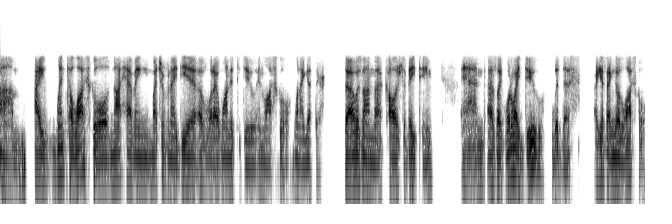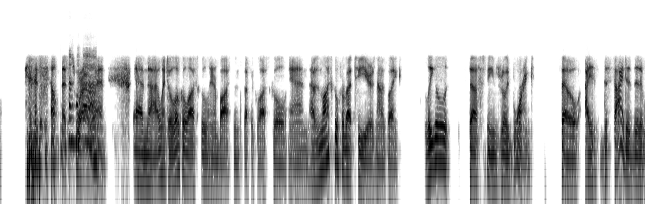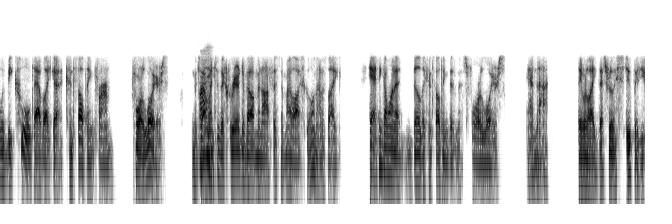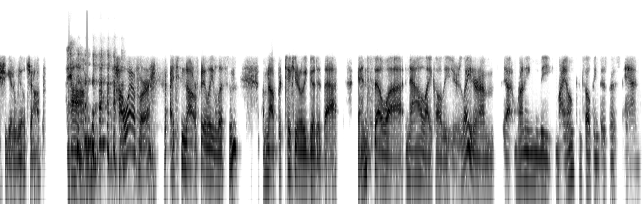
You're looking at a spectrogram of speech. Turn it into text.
um, I went to law school not having much of an idea of what I wanted to do in law school when I got there. So I was on the college debate team, and I was like, "What do I do with this? I guess I can go to law school." And so that's where I went. And uh, I went to a local law school here in Boston, Suffolk Law School, and I was in law school for about two years. And I was like, legal stuff seems really boring. So I decided that it would be cool to have like a consulting firm for lawyers. And so right. I went to the career development office at my law school, and I was like, "Hey, I think I want to build a consulting business for lawyers." And uh, they were like, "That's really stupid. You should get a real job." Um, however, I did not really listen. I'm not particularly good at that. And so uh, now, like all these years later, I'm uh, running the my own consulting business. And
